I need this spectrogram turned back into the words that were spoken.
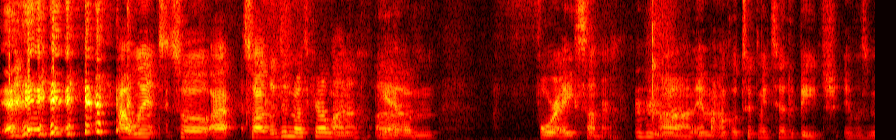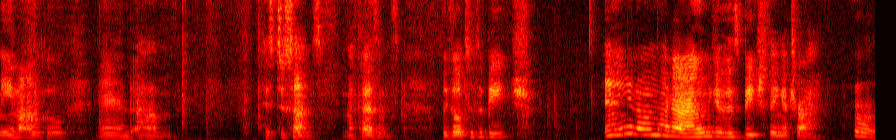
I went so I so I lived in North Carolina Yeah. um for a summer. Mhm. Um and my uncle took me to the beach. It was me, and my uncle, and um his two sons, my cousins. We go to the beach. And you know, I'm like, all right, let me give this beach thing a try. Hmm.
